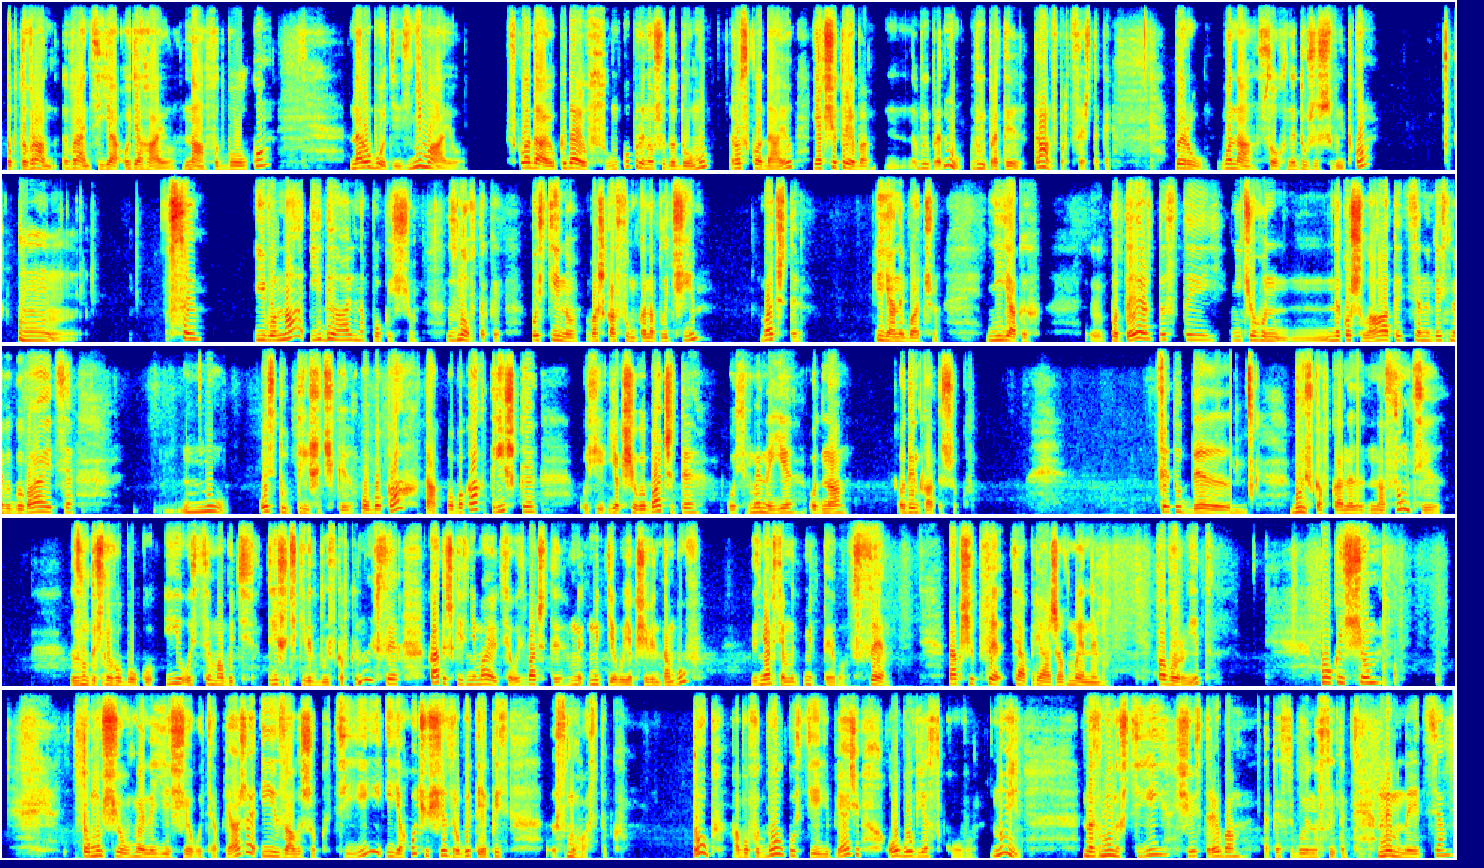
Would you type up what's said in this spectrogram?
Тобто вран, вранці я одягаю на футболку, на роботі знімаю, складаю, кидаю в сумку, приношу додому, розкладаю. Якщо треба випрати, ну, випрати транспорт, все ж таки, перу, вона сохне дуже швидко. Все. І вона ідеальна поки що. Знов таки, постійно важка сумка на плечі. Бачите? І я не бачу ніяких е, потертостей, нічого не кошлатиться, не десь не вибивається. Ну, ось тут трішечки по боках, так, по боках трішки, ось якщо ви бачите, ось в мене є одна, один катишок. Це тут, де блискавка на, на сумці з внутрішнього боку, і ось це, мабуть, трішечки від блискавки. Ну і все. Катишки знімаються, ось бачите, миттєво, якщо він там був, знявся ми- миттєво. Все. Так що це, ця пряжа в мене фаворит поки що. Тому що в мене є ще оця пряжа і залишок цієї, і я хочу ще зробити якийсь смугастик. Топ або футболку з цієї пряжі обов'язково. Ну і на зміну ж цієї щось треба таке з собою носити. Не мнеться,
